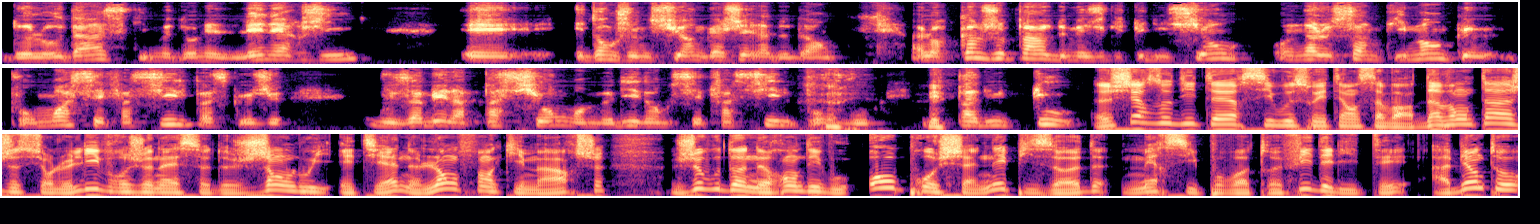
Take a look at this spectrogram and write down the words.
de l'audace, qui me donnait de l'énergie. Et, et, donc, je me suis engagé là-dedans. Alors, quand je parle de mes expéditions, on a le sentiment que pour moi, c'est facile parce que je, vous avez la passion, on me dit donc c'est facile pour vous, mais pas du tout. Euh, chers auditeurs, si vous souhaitez en savoir davantage sur le livre jeunesse de Jean-Louis Etienne, L'enfant qui marche, je vous donne rendez-vous au prochain épisode. Merci pour votre fidélité, à bientôt.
